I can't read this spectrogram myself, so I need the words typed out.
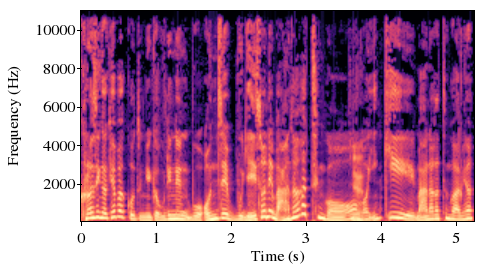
그런 생각 해봤거든요. 그러니까 우리는 뭐 언제 뭐 예전에 만화 같은 거, 예. 뭐 인기 만화 같은 거 하면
